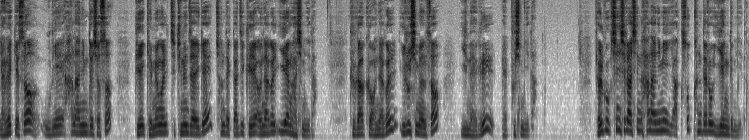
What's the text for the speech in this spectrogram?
야훼께서 우리의 하나님 되셔서 그의 계명을 지키는 자에게 천대까지 그의 언약을 이행하십니다. 그가 그 언약을 이루시면서 인애를 베푸십니다. 결국 신실하신 하나님이 약속한 대로 이행됩니다.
